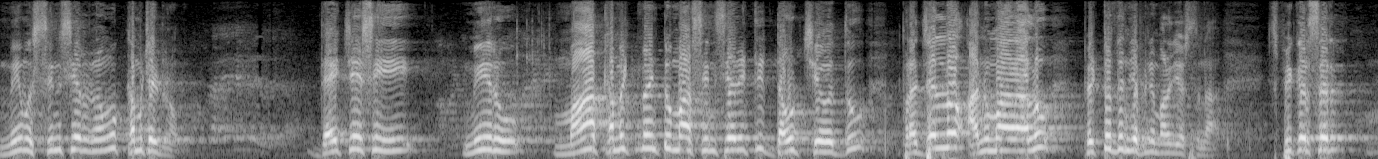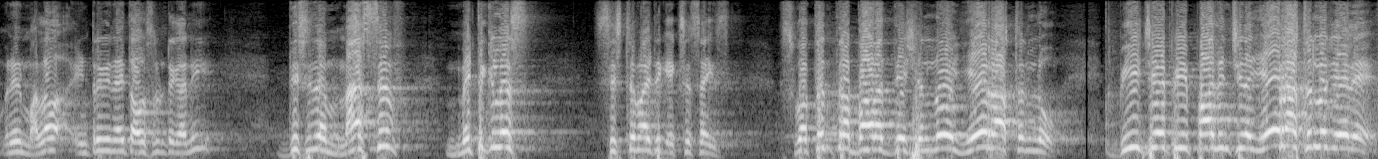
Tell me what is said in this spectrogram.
మేము సిన్సియర్ ఉన్నాము కమిటెడ్ ఉన్నాము. దయచేసి మీరు మా కమిట్మెంట్ మా సిన్సియరిటీ డౌట్ చేయవద్దు. ప్రజల్లో అనుమానాలు పెట్టొద్దని చెప్పి నేను మనం చేస్తున్నా. స్పీకర్ సార్ నేను మళ్ళా ఇంటర్వ్యూని అయితే అవసరం ఉంటే కానీ this is a massive meticulous systematic exercise స్వతంత్ర భారతదేశంలో ఏ రాష్ట్రంలో బీజేపీ పాలించిన ఏ రాష్ట్రంలో చేయలే?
